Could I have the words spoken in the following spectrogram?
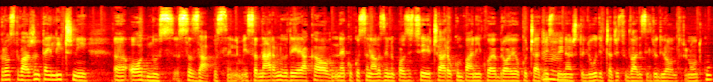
prosto važan taj lični a, odnos sa zaposlenim. I sad naravno da ja kao neko ko se nalazi na poziciji HR-a u kompaniji koja je broji oko 400 mm i nešto ljudi, 420 ljudi u ovom trenutku,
